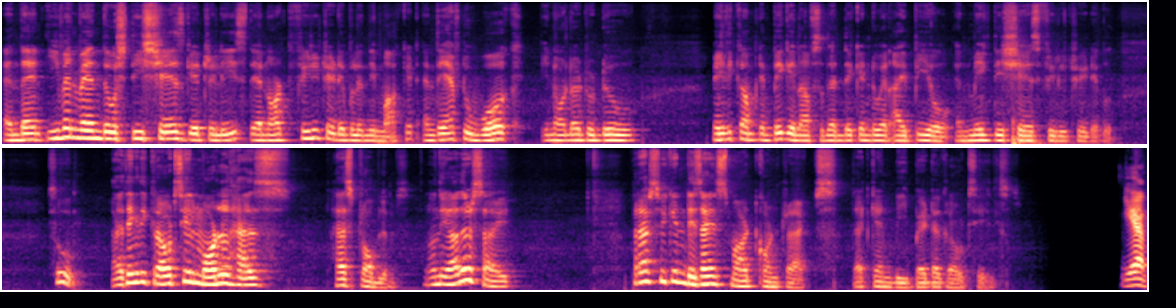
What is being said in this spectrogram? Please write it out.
And then even when those these shares get released they are not freely tradable in the market and they have to work in order to do make the company big enough so that they can do an ipo and make these shares freely tradable. So i think the crowd sale model has has problems. On the other side perhaps we can design smart contracts that can be better crowd sales. Yeah.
